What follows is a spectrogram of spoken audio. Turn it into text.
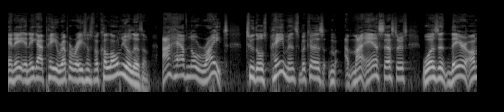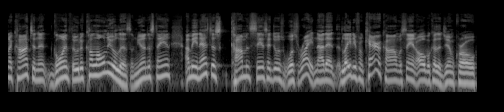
and they and they got paid reparations for colonialism, I have no right to those payments because uh, my ancestors wasn't there on the continent going through the colonialism. You understand? I mean, that's just common sense that was what's right. Now that lady from CARICOM was saying, "Oh, because of Jim Crow,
